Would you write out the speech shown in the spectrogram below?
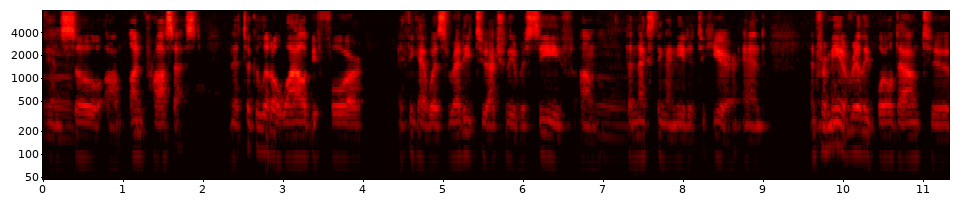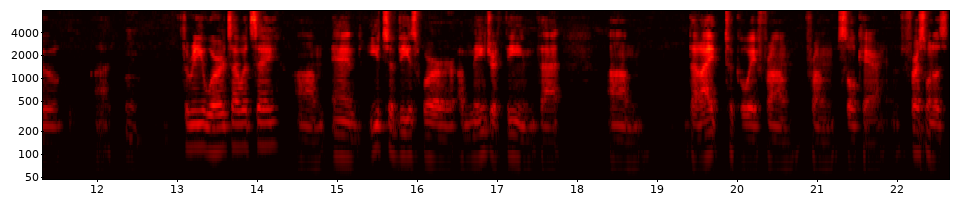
and mm. so um, unprocessed, and it took a little while before I think I was ready to actually receive um, mm. the next thing I needed to hear, and and for me it really boiled down to uh, mm. three words I would say. Um, and each of these were a major theme that um, that I took away from from soul care. The first one was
